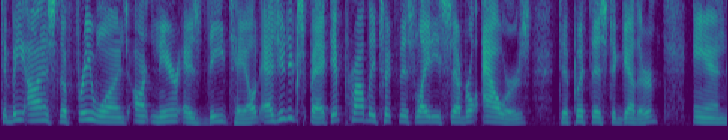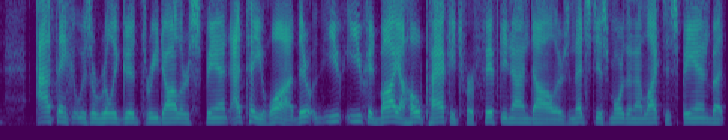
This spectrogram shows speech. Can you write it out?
to be honest, the free ones aren't near as detailed as you'd expect. It probably took this lady several hours to put this together, and I think it was a really good three dollars spent. I tell you what, there you you could buy a whole package for fifty nine dollars, and that's just more than I'd like to spend. But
